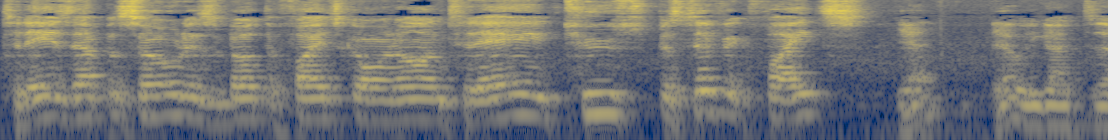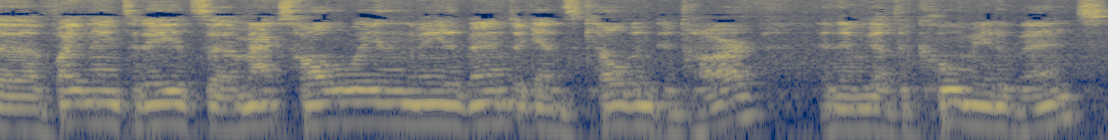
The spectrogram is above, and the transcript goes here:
Today's episode is about the fights going on today. Two specific fights. Yeah, yeah, we got uh, fight night today. It's uh, Max Holloway in the main event against Kelvin Kattar. And then we got the co main event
